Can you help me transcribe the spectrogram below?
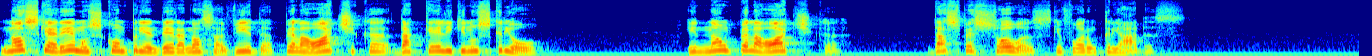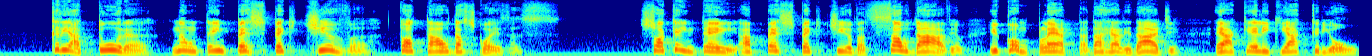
Nós queremos compreender a nossa vida pela ótica daquele que nos criou, e não pela ótica das pessoas que foram criadas. Criatura não tem perspectiva total das coisas. Só quem tem a perspectiva saudável e completa da realidade é aquele que a criou.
